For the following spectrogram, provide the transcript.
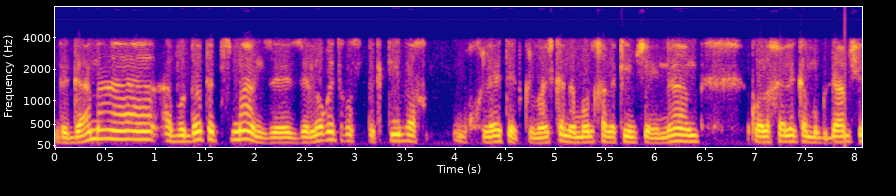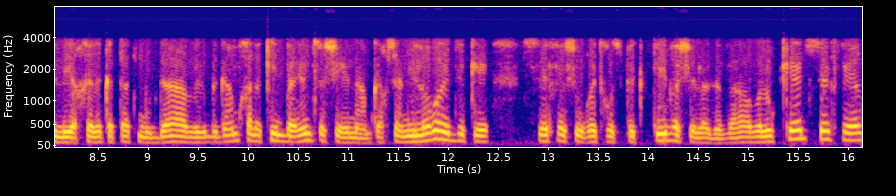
וגם העבודות עצמן, זה, זה לא רטרוספקטיבה מוחלטת, כלומר יש כאן המון חלקים שאינם, כל החלק המוקדם שלי, החלק התת-מודע, וגם חלקים באמצע שאינם, כך שאני לא רואה את זה ספר שהוא רטרוספקטיבה של הדבר, אבל הוא כן ספר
